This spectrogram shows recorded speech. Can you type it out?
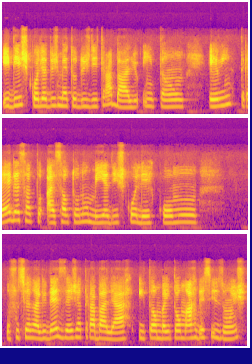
e de escolha dos métodos de trabalho. Então, ele entrega essa, essa autonomia de escolher como o funcionário deseja trabalhar e também tomar decisões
